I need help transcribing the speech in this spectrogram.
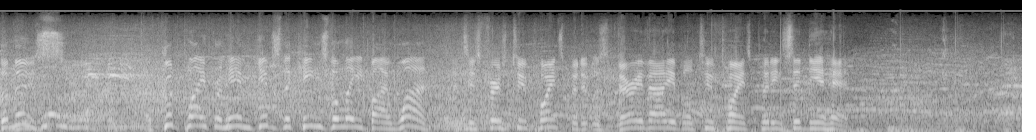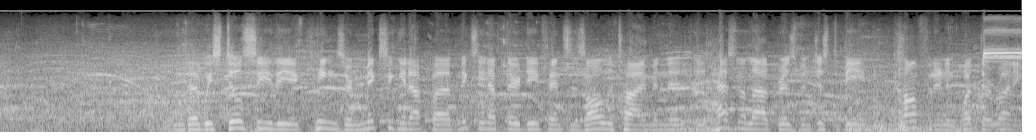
The Moose, a good play from him, gives the Kings the lead by one. It's his first two points, but it was very valuable two points, putting Sydney ahead. And uh, we still see the Kings are mixing it up, uh, mixing up their defenses all the time, and it, it, hasn't allowed Brisbane just to be confident in what they're running.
